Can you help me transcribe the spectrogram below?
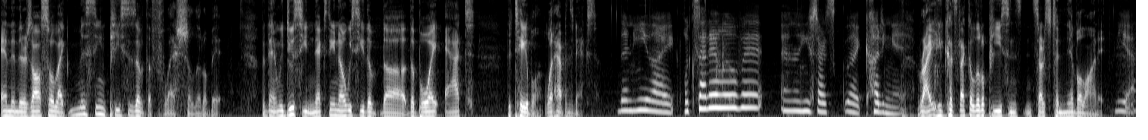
and then there's also like missing pieces of the flesh a little bit. But then we do see next thing you know, we see the the the boy at the table. What happens next? then he like looks at it a little bit and then he starts like cutting it. Right? He cuts like a little piece and, and starts to nibble on it. Yeah.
